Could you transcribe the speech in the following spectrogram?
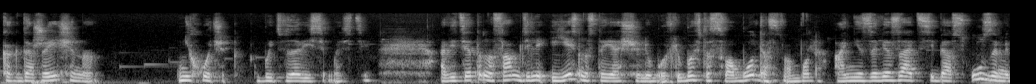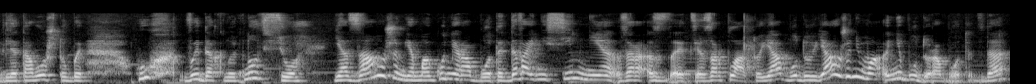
когда женщина не хочет быть в зависимости. А ведь это на самом деле и есть настоящая любовь. Любовь – это свобода. Это свобода. А не завязать себя с узами для того, чтобы, ух, выдохнуть. Ну все, я замужем, я могу не работать. Давай, неси мне зар, эти, зарплату. Я, буду, я уже не, не буду работать. Да?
